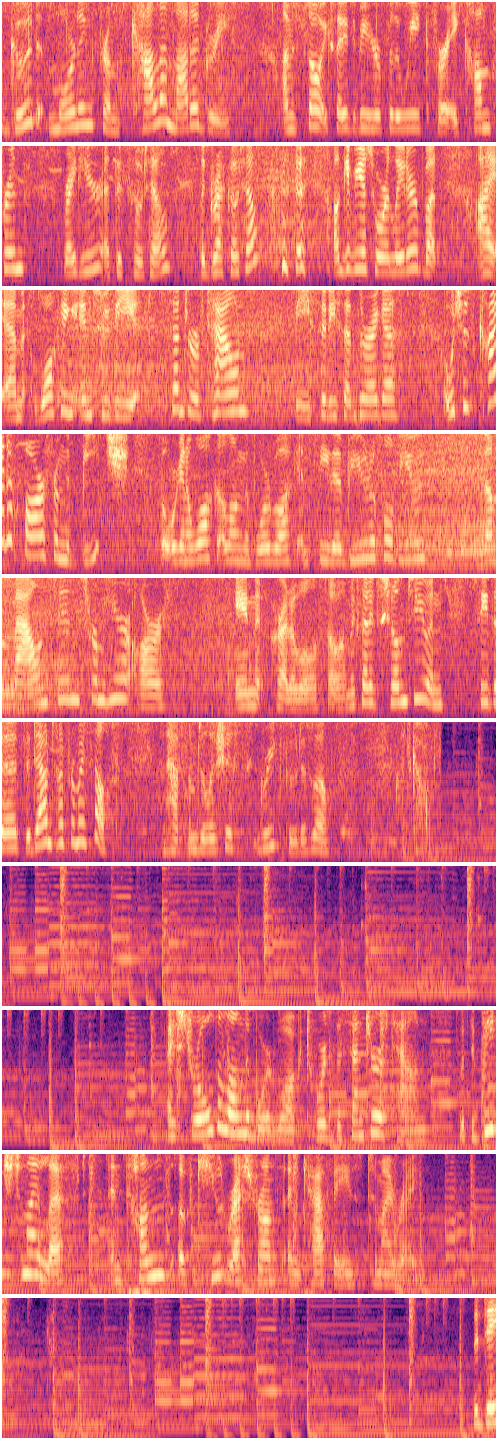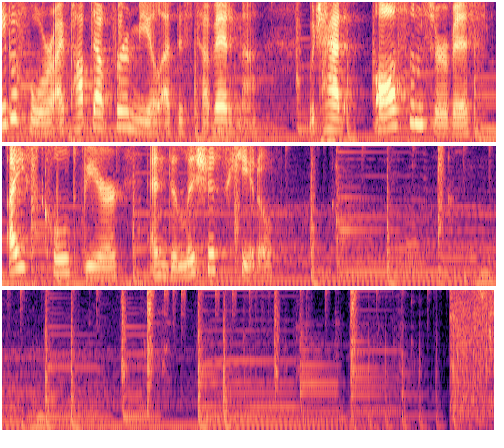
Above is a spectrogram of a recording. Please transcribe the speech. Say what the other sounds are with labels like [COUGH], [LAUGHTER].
Good morning from Kalamata, Greece. I'm so excited to be here for the week for a conference right here at this hotel, the Grecotel. [LAUGHS] I'll give you a tour later, but I am walking into the center of town, the city center, I guess, which is kind of far from the beach, but we're gonna walk along the boardwalk and see the beautiful views. The mountains from here are incredible, so I'm excited to show them to you and see the, the downtown for myself and have some delicious Greek food as well. Let's go. I strolled along the boardwalk towards the center of town with the beach to my left and tons of cute restaurants and cafes to my right. The day before, I popped out for a meal at this taverna, which had awesome service, ice cold beer, and delicious gyro.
